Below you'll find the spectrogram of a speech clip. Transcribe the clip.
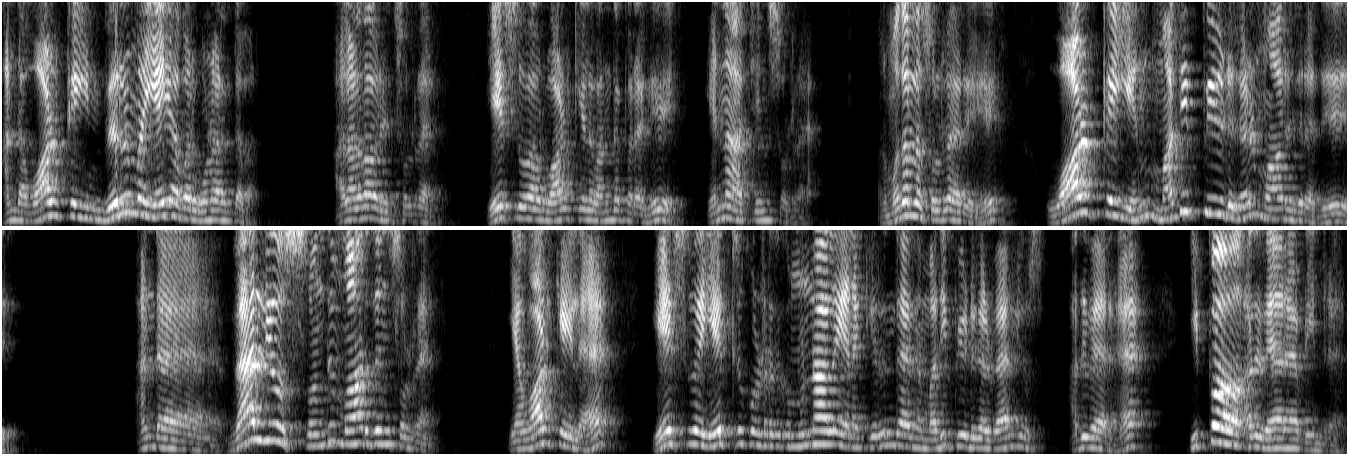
அந்த வாழ்க்கையின் வெறுமையை அவர் உணர்ந்தவர். அதனால தான் அவர் இது சொல்கிறார் இயேசு அவர் வாழ்க்கையில் வந்த பிறகு என்ன ஆச்சுன்னு சொல்கிறார் அவர் முதல்ல சொல்கிறாரு வாழ்க்கையின் மதிப்பீடுகள் மாறுகிறது. அந்த வேல்யூஸ் வந்து மாறுதுன்னு சொல்கிறார் என் வாழ்க்கையில் இயேசுவை ஏற்றுக்கொள்கிறதுக்கு முன்னால் எனக்கு இருந்த அந்த மதிப்பீடுகள் வேல்யூஸ் அது வேற. இப்போ அது வேற அப்படின்றார்.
